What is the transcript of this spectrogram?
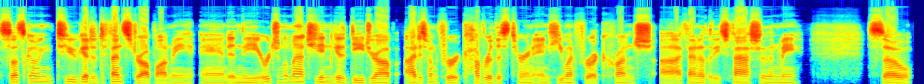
so that's going to get a defense drop on me, and in the original match he didn't get a D drop. I just went for a cover this turn, and he went for a Crunch. Uh, I found out that he's faster than me, so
